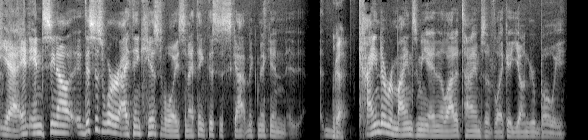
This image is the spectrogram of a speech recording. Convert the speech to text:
yeah, and and see now this is where I think his voice, and I think this is Scott McMicken, Okay. kind of reminds me, in a lot of times of like a younger Bowie.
